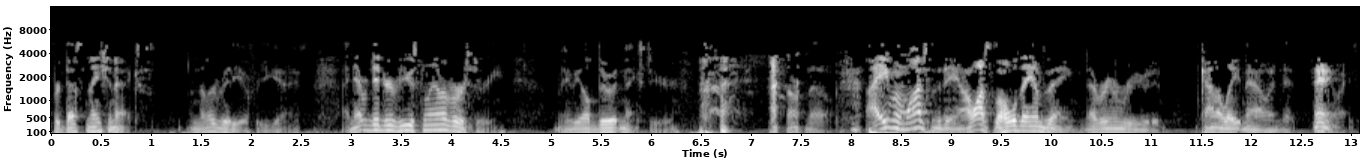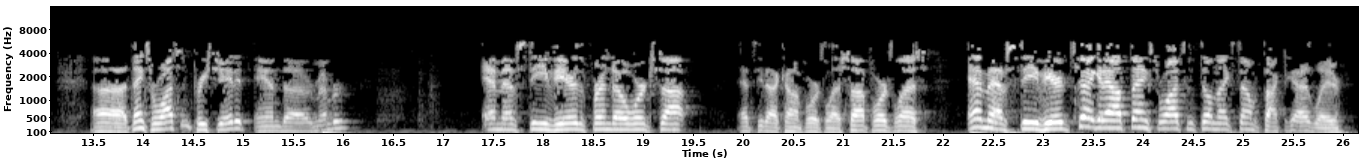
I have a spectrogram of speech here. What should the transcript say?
for Destination X. Another video for you guys. I never did review Slammiversary. Maybe I'll do it next year. I don't know. I even watched the damn. I watched the whole damn thing. Never even reviewed it. Kind of late now, isn't it? Anyways, uh, thanks for watching. Appreciate it. And uh, remember, MF Steve here, the Friendo Workshop. Etsy.com forward slash shop forward slash MF Steve here. Check it out. Thanks for watching. Until next time, we'll talk to you guys later.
